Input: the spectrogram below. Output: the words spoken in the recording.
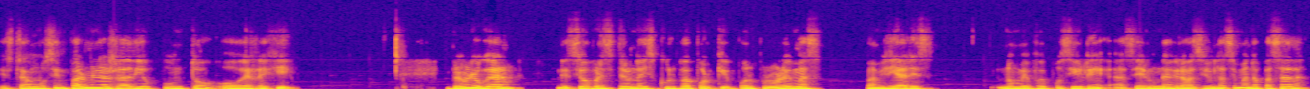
Estamos en parmenasradio.org. En primer lugar, deseo ofrecer una disculpa porque por problemas familiares no me fue posible hacer una grabación la semana pasada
